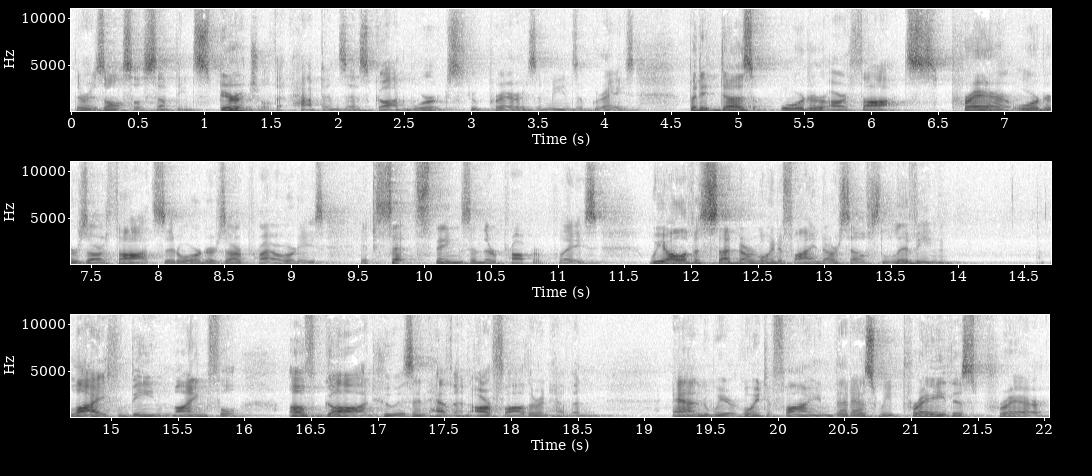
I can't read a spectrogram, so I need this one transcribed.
There is also something spiritual that happens as God works through prayer as a means of grace. But it does order our thoughts. Prayer orders our thoughts, it orders our priorities, it sets things in their proper place. We all of a sudden are going to find ourselves living life being mindful of God who is in heaven, our Father in heaven. And we are going to find that as we pray this prayer,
